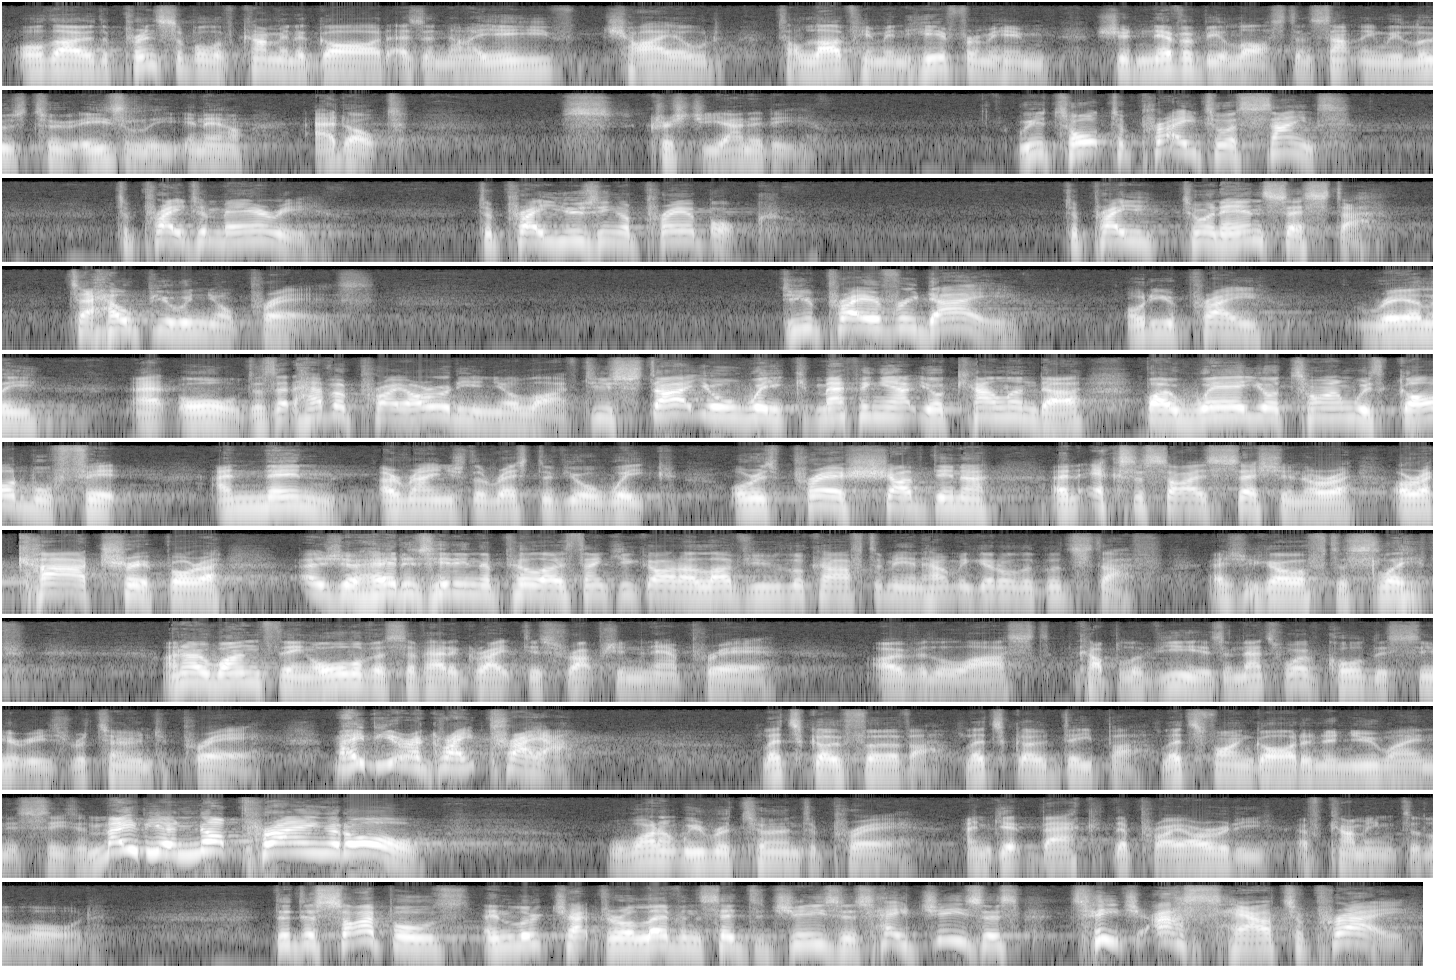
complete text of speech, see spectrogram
although the principle of coming to God as a naive child, to love Him and hear from Him, should never be lost and something we lose too easily in our adult Christianity. We are taught to pray to a saint, to pray to Mary, to pray using a prayer book, to pray to an ancestor to help you in your prayers. Do you pray every day or do you pray rarely at all? Does it have a priority in your life? Do you start your week mapping out your calendar by where your time with God will fit and then arrange the rest of your week? Or is prayer shoved in a an exercise session or a, or a car trip or a, as your head is hitting the pillow, thank you, God, I love you, look after me and help me get all the good stuff as you go off to sleep. I know one thing, all of us have had a great disruption in our prayer over the last couple of years, and that's why I've called this series Return to Prayer. Maybe you're a great prayer. Let's go further. Let's go deeper. Let's find God in a new way in this season. Maybe you're not praying at all. Why don't we return to prayer and get back the priority of coming to the Lord? The disciples in Luke chapter 11 said to Jesus, Hey, Jesus, teach us how to pray.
